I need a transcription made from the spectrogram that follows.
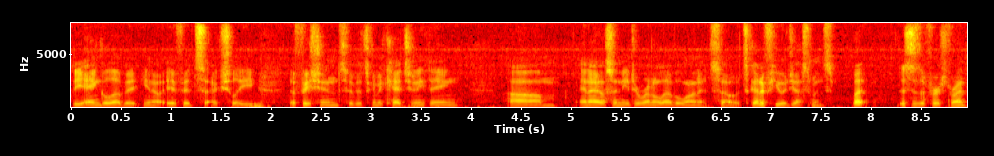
the angle of it you know if it's actually efficient if it's going to catch anything. Um, and I also need to run a level on it. So it's got a few adjustments but this is the first run.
